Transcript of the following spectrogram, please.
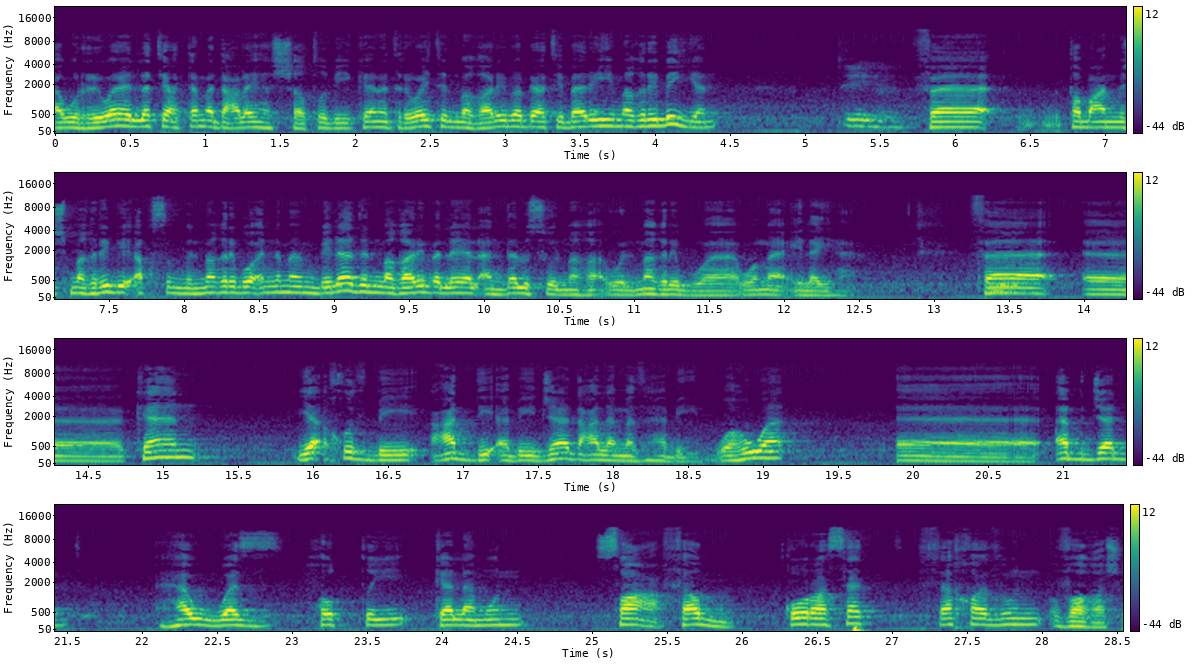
أو الرواية التي اعتمد عليها الشاطبي كانت رواية المغاربة باعتباره مغربيا. فطبعا مش مغربي أقصد من المغرب وإنما من بلاد المغاربة اللي هي الأندلس والمغرب وما إليها. فكان يأخذ بعد أبي جاد على مذهبه وهو أبجد هوز حطي كلم صعفض قرست ثخذ ضغش.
